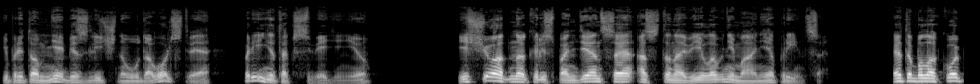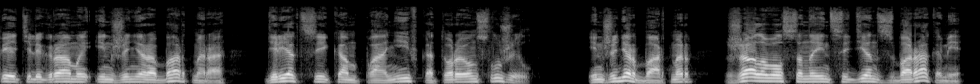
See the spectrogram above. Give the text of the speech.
и притом не без личного удовольствия, принято к сведению. Еще одна корреспонденция остановила внимание принца. Это была копия телеграммы инженера Бартмера, дирекции компании, в которой он служил. Инженер Бартмер жаловался на инцидент с бараками,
